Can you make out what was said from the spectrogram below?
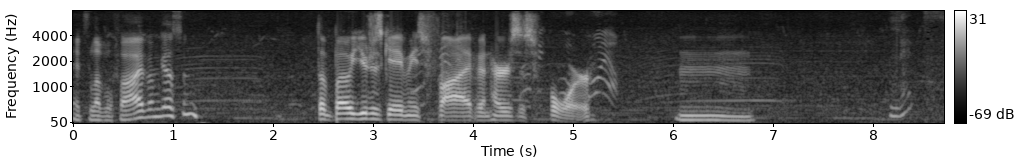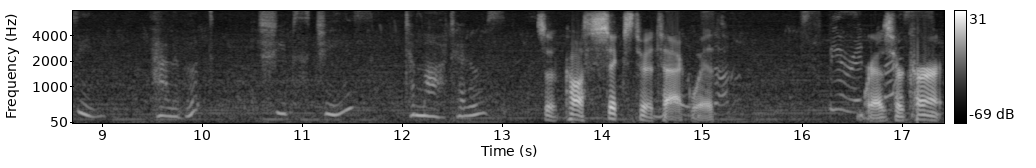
It's level five, I'm guessing. The bow you just gave me is five, and hers is four. Hmm. Let's see. Halibut, sheep's cheese, tomatoes. So it costs six to attack with. Whereas her current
